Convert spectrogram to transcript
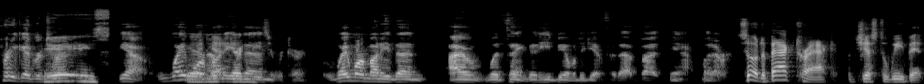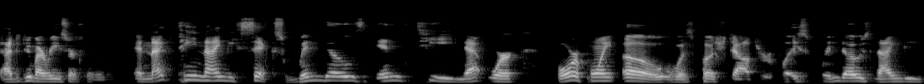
pretty good return. Jeez. Yeah, way Yeah, more no, money than return. way more money than I would think that he'd be able to get for that. But you know, whatever. So to backtrack just a wee bit, I had to do my research. In 1996, Windows NT Network 4.0 was pushed out to replace Windows 95.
